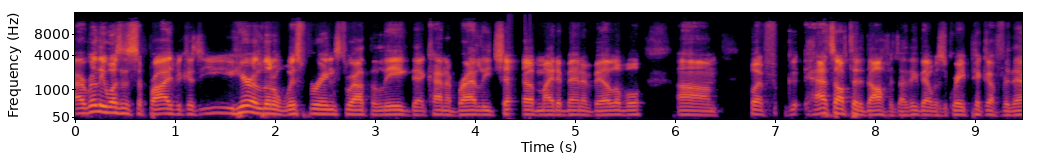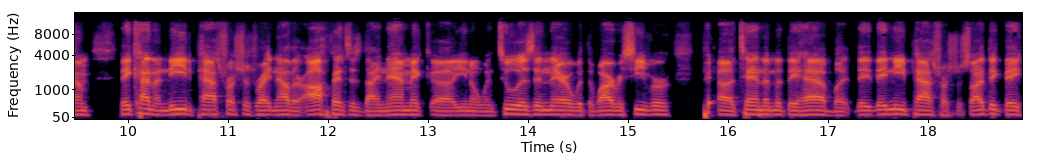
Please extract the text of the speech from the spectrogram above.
I really wasn't surprised because you, you, hear a little whisperings throughout the league that kind of Bradley Chubb might have been available. Um, but hats off to the Dolphins. I think that was a great pickup for them. They kind of need pass rushers right now. Their offense is dynamic. Uh, you know, when Tua's in there with the wide receiver uh, tandem that they have, but they, they need pass rushers. So I think they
